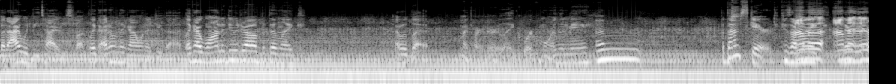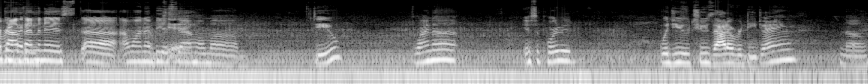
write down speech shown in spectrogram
but I would be tired as fuck. Like I don't think I want to do that. Like I want to do a job, but then like I would let my partner like work more than me. I'm But then I'm scared because I'm, I'm, like a I'm an anti-feminist. Uh, I want to be a stay-at-home mom. Do you? Why not? You're supported. Would you choose that over DJing? No,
